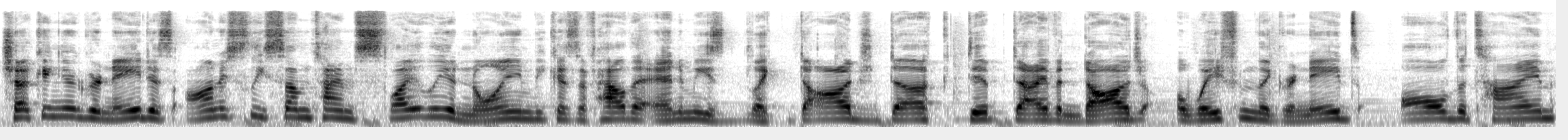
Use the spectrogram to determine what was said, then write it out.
Chucking a grenade is honestly sometimes slightly annoying because of how the enemies like dodge, duck, dip, dive, and dodge away from the grenades all the time,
